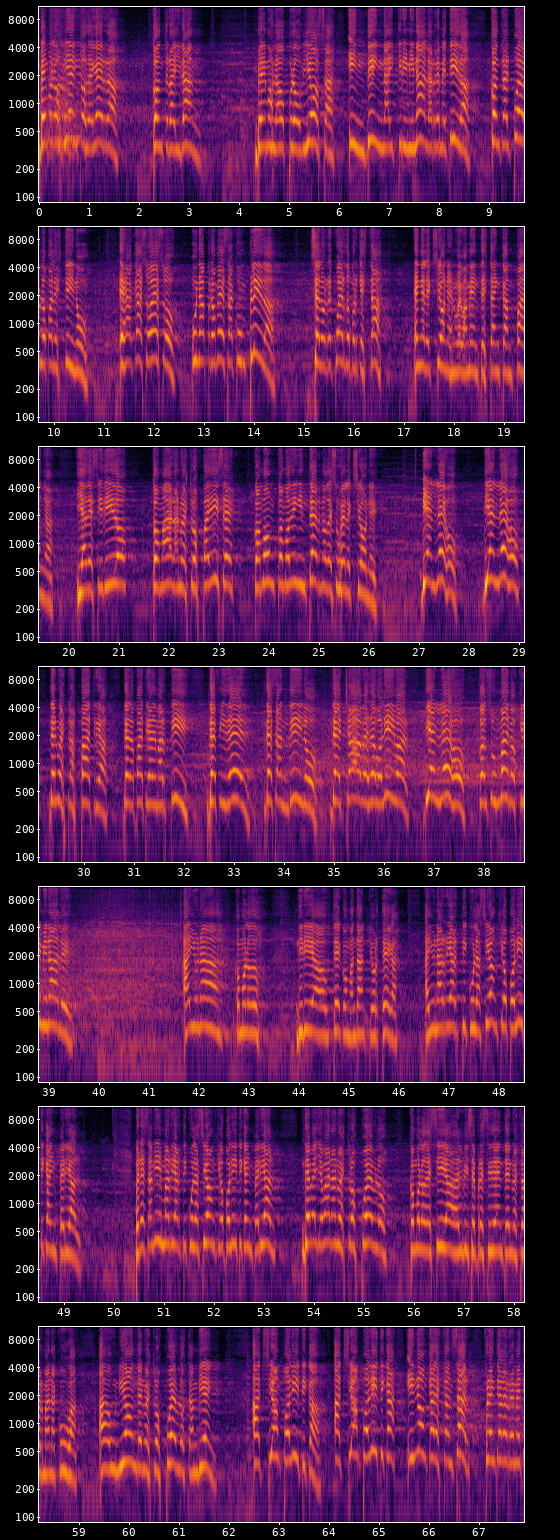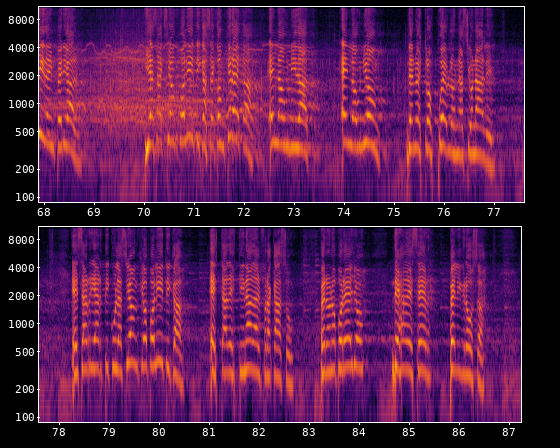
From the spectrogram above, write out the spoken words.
Vemos los vientos de guerra contra Irán. Vemos la oprobiosa, indigna y criminal arremetida contra el pueblo palestino. ¿Es acaso eso una promesa cumplida? Se lo recuerdo porque está en elecciones nuevamente, está en campaña y ha decidido tomar a nuestros países como un comodín interno de sus elecciones. Bien lejos, bien lejos de nuestras patrias, de la patria de Martí, de Fidel, de Sandino, de Chávez, de Bolívar, bien lejos con sus manos criminales. Hay una, como lo diría usted, comandante Ortega, hay una rearticulación geopolítica imperial. Pero esa misma rearticulación geopolítica imperial debe llevar a nuestros pueblos, como lo decía el vicepresidente de nuestra hermana Cuba, a unión de nuestros pueblos también. Acción política, acción política y nunca descansar frente a la arremetida imperial. Y esa acción política se concreta en la unidad, en la unión de nuestros pueblos nacionales. Esa rearticulación geopolítica está destinada al fracaso, pero no por ello deja de ser peligrosa.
